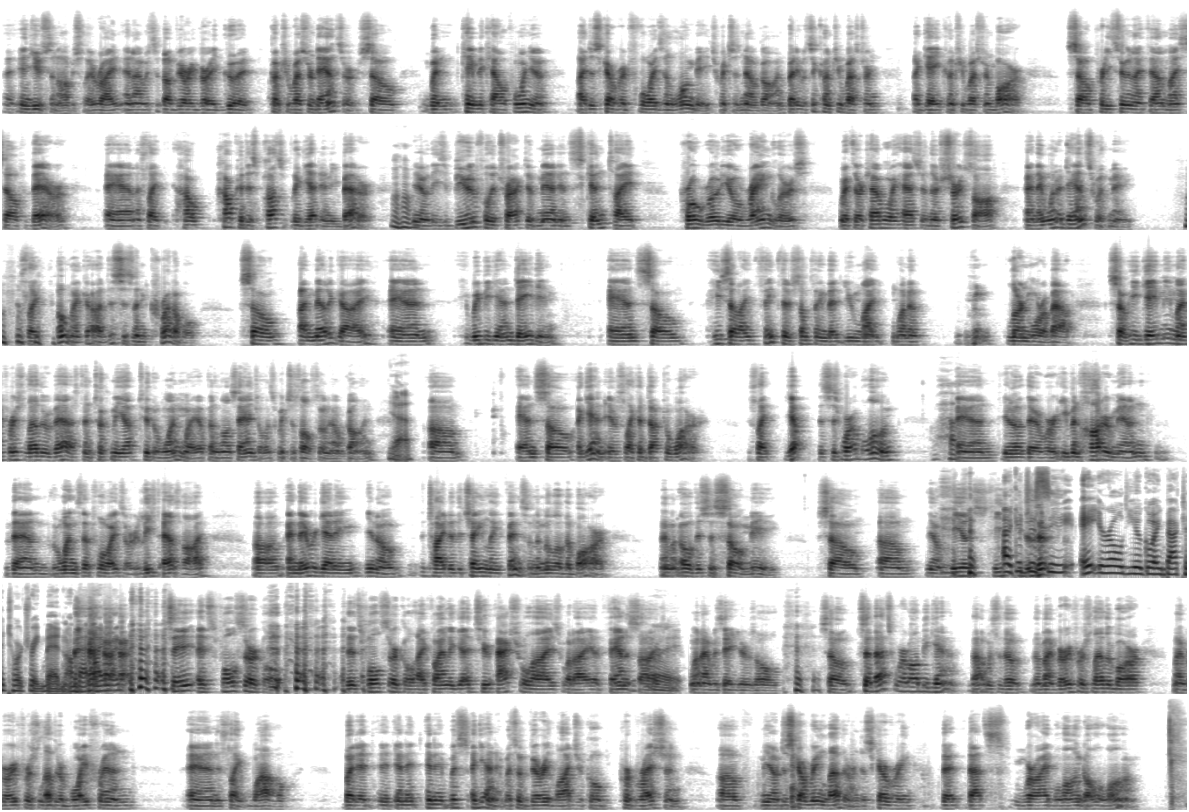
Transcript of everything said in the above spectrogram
uh, in Houston, obviously, right? And I was a very very good country western dancer. So when came to California, I discovered Floyd's in Long Beach, which is now gone, but it was a country western, a gay country western bar. So pretty soon I found myself there, and it's like, how how could this possibly get any better? Mm-hmm. You know, these beautiful, attractive men in skin tight pro rodeo wranglers with their cowboy hats and their shirts off, and they want to dance with me. It's like, oh my God, this is incredible. So I met a guy, and we began dating, and so he said, I think there's something that you might want to learn more about. So he gave me my first leather vest and took me up to the one way up in Los Angeles, which is also now gone. Yeah. Um, and so again, it was like a duck to water. It's like, yep, this is where I belong. Wow. And you know, there were even hotter men than the ones that Floyd's, or at least as hot. Uh, and they were getting, you know, tied to the chain link fence in the middle of the bar. I went, oh, this is so me. So, um, you know, he is. He, I could just see eight year old you going back to torturing men on that island. see, it's full circle. It's full circle. I finally get to actualize what I had fantasized right. when I was eight years old. So, so that's where it all began. That was the, the my very first leather bar, my very first leather boyfriend, and it's like wow. But it, it and it and it was again, it was a very logical progression of you know discovering leather and discovering that that's where I belonged all along.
